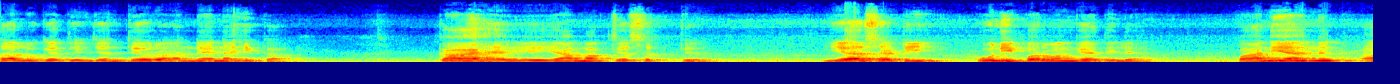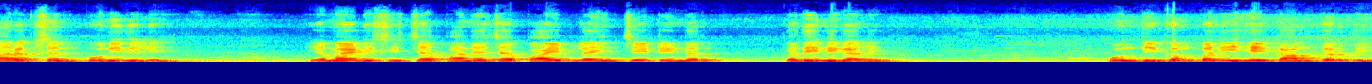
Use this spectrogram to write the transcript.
तालुक्यातील जनतेवर अन्याय नाही का? काय आहे यामागचे सत्य? यासाठी कोणी परवानग्या दिल्या? पाणी आन आरक्षण कोणी दिले? एम आय डी सीच्या पाण्याच्या पाईपलाईनचे टेंडर कधी निघाले? कोणती कंपनी हे काम करते?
